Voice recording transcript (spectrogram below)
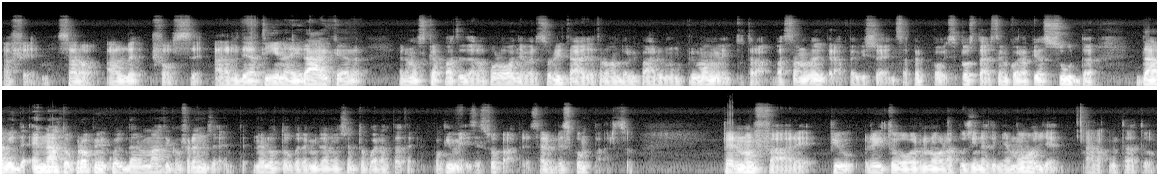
Afferma, sarò alle fosse ardeatina, i Riker erano scappati dalla Polonia verso l'Italia trovando riparo in un primo momento tra Bassano del Grappa e Vicenza per poi spostarsi ancora più a sud David è nato proprio in quel drammatico frangente, nell'ottobre 1943, pochi mesi suo padre sarebbe scomparso. Per non fare più ritorno, la cugina di mia moglie ha raccontato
